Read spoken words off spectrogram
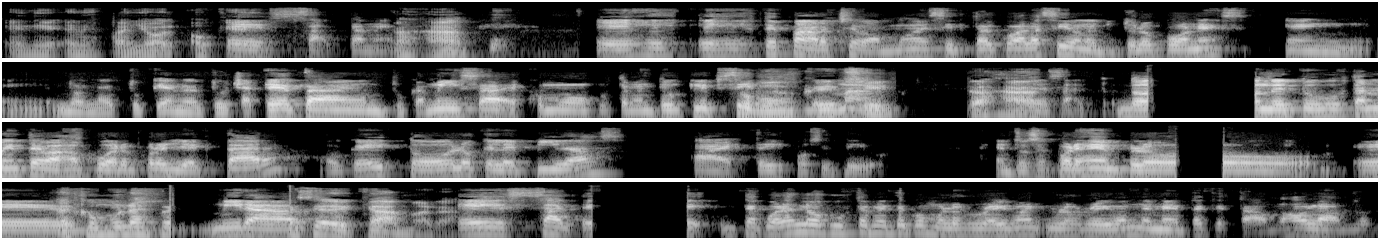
en, en español, ok. Exactamente. Ajá es, este parche, vamos a decir tal cual así, donde tú te lo pones en, donde tú tienes tu chaqueta, en tu camisa, es como justamente un clipcito. Como un clipcito, ajá. Exacto. Donde tú justamente vas a poder proyectar, ¿ok? Todo lo que le pidas a este dispositivo. Entonces, por ejemplo... Eh, es como una especie mira, de cámara. Exacto. Eh, ¿Te acuerdas lo, justamente como los ray los Ray de Meta que estábamos hablando?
